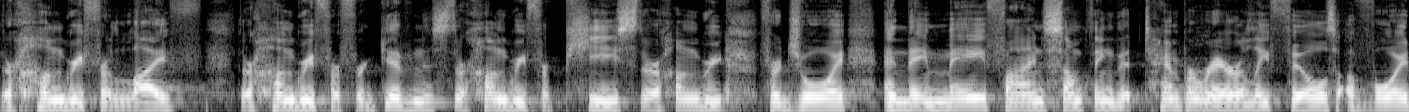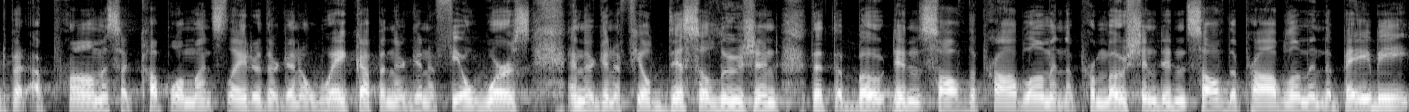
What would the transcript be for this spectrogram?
They're hungry for life. They're hungry for forgiveness. They're hungry for peace. They're hungry for joy. And they may find something that temporarily fills a void, but I promise a couple of months later, they're going to wake up and they're going to feel worse and they're going to feel disillusioned that the boat didn't solve the problem and the promotion didn't solve the problem and the baby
